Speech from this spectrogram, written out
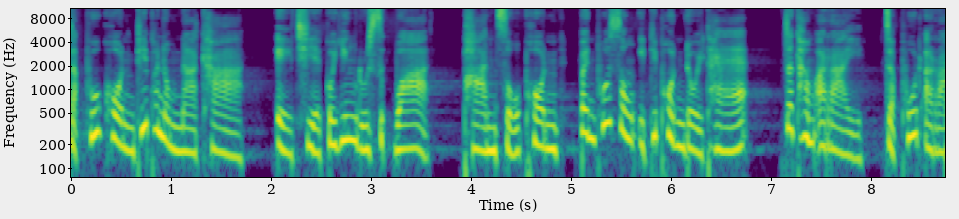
จากผู้คนที่พนมนาคา เอเชียก็ยิ่งรู้สึกว่า พานโสพลเป็นผู้ทรงอิทธิพลโดยแท้ จะทำอะไรจะพูดอะไร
